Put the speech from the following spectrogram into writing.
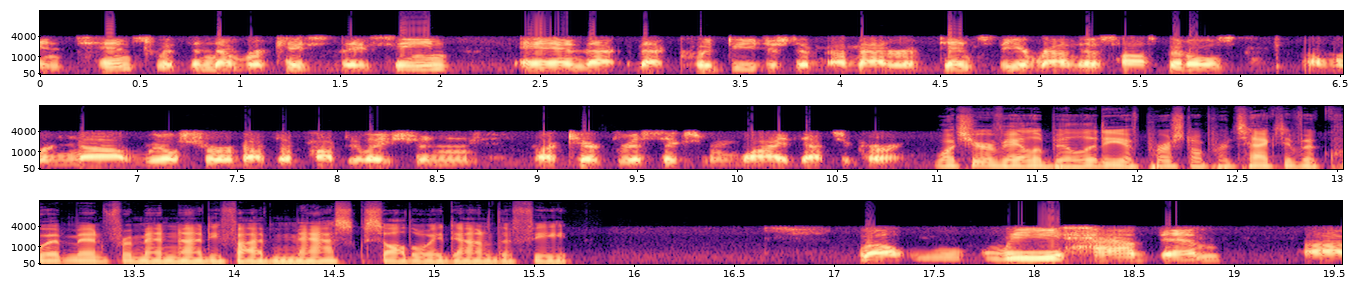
intense with the number of cases they've seen, and that, that could be just a, a matter of density around those hospitals. Uh, we're not real sure about the population uh, characteristics and why that's occurring. What's your availability of personal protective equipment from N95 masks all the way down to the feet? Well, we have them. Uh,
